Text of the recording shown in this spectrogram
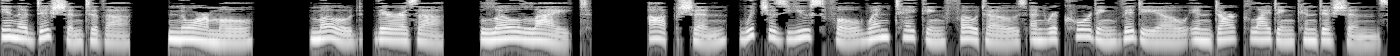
In addition to the normal mode, there is a low light option, which is useful when taking photos and recording video in dark lighting conditions.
